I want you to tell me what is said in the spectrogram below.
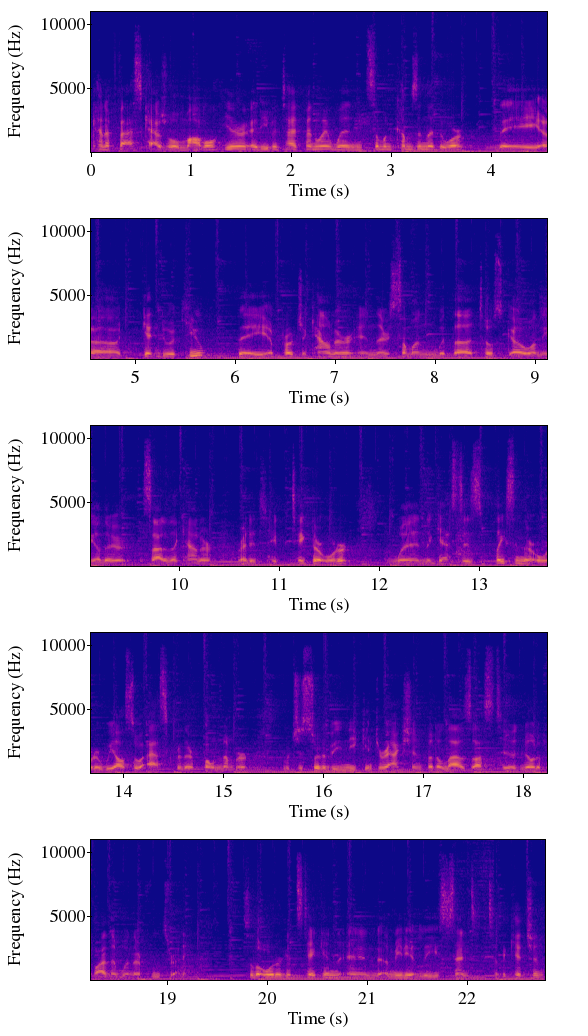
kind of fast casual model here at Eventide Fenway. When someone comes in the door, they uh, get into a queue, they approach a counter and there's someone with a Toast Go on the other side of the counter ready to take their order. When the guest is placing their order, we also ask for their phone number, which is sort of a unique interaction but allows us to notify them when their food's ready. So the order gets taken and immediately sent to the kitchen.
